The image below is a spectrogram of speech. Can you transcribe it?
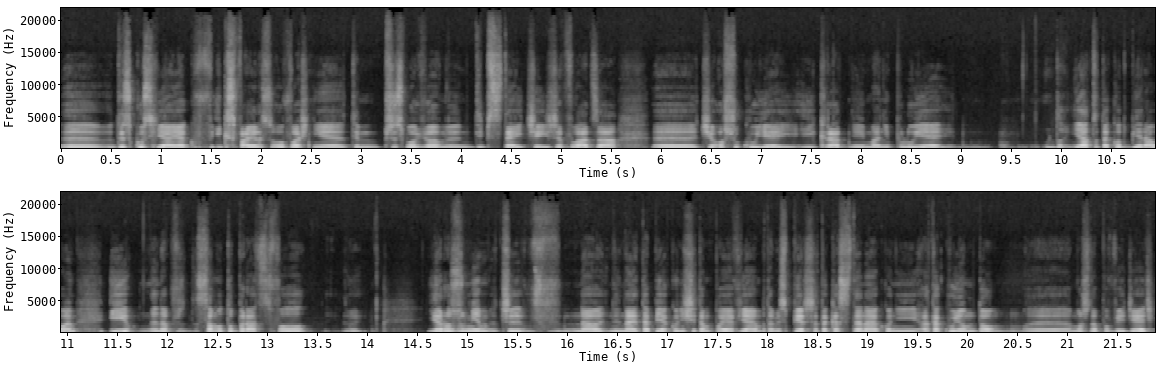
y, dyskusja jak w X-Files o właśnie tym przysłowiowym deep state i że władza y, cię oszukuje i, i kradnie i manipuluje. No, ja to tak odbierałem i na, samo to bractwo y, ja rozumiem, czy w, na, na etapie, jak oni się tam pojawiają, bo tam jest pierwsza taka scena, jak oni atakują dom, e, można powiedzieć,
